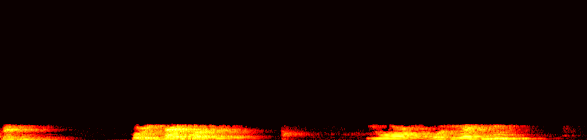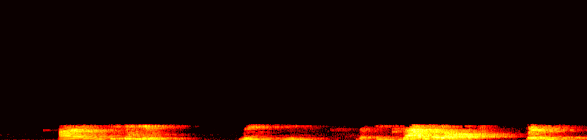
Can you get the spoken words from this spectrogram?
Present. For example, you are working at me. I am teaching you. This is the example of present tense.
